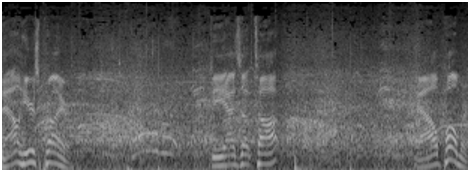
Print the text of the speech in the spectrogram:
Now here's Pryor. Diaz up top. Now Palmer.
